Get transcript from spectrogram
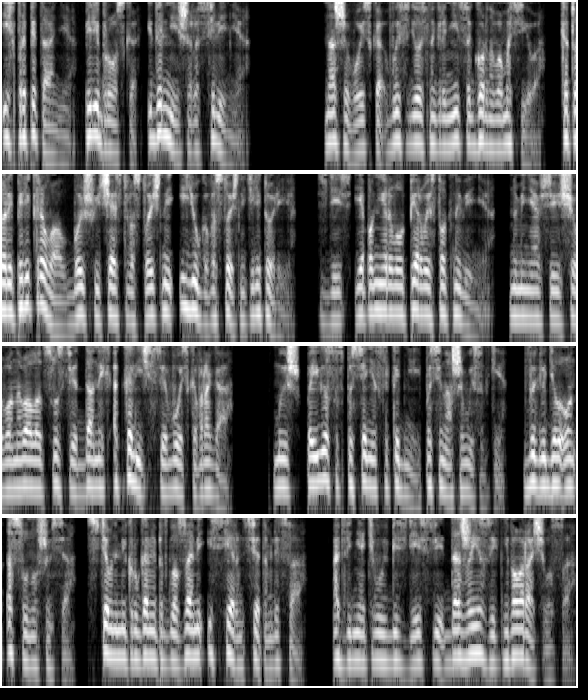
их пропитание, переброска и дальнейшее расселение. Наше войско высадилось на границе горного массива, который перекрывал большую часть восточной и юго-восточной территории. Здесь я планировал первое столкновение, но меня все еще волновало отсутствие данных о количестве войска врага. Мышь появился спустя несколько дней после нашей высадки. Выглядел он осунувшимся, с темными кругами под глазами и серым цветом лица. Обвинять его в бездействии даже язык не поворачивался.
